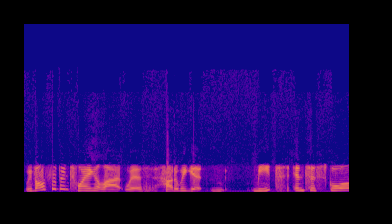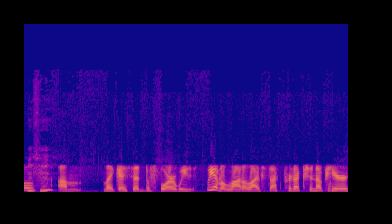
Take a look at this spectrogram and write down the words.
we've also been toying a lot with how do we get m- meat into schools. Um, like I said before, we we have a lot of livestock production up here,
